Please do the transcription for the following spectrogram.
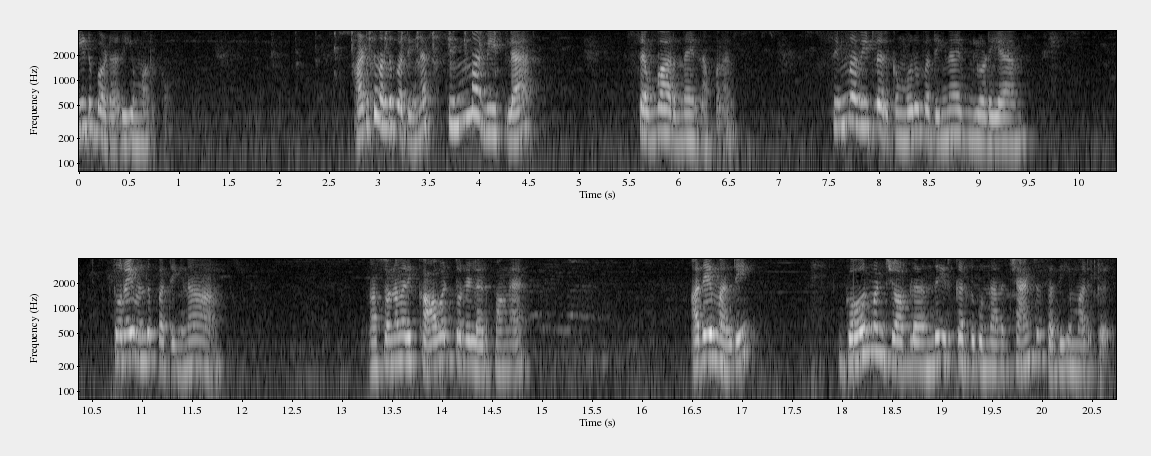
ஈடுபாடு அதிகமாக இருக்கும். அடுத்து வந்து பார்த்திங்கன்னா சிம்ம வீட்டில் செவ்வாய் இருந்தால் என்ன பலன்? சிம்ம வீட்டில் இருக்கும்போது பார்த்திங்கன்னா இவங்களுடைய துறை வந்து பார்த்திங்கன்னா நான் சொன்ன மாதிரி காவல்துறையில் இருப்பாங்க. அதே மாதிரி கவர்மெண்ட் ஜாப்ல வந்து இருக்கிறதுக்கு உண்டான சான்சஸ் அதிகமாக இருக்குது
